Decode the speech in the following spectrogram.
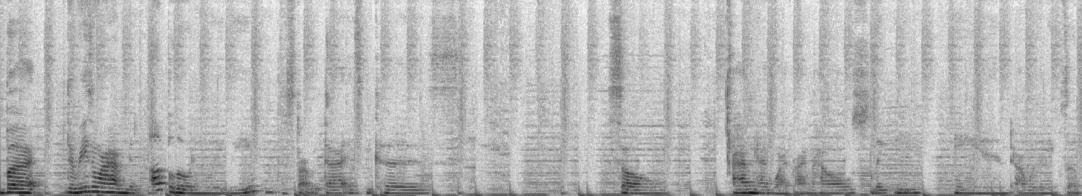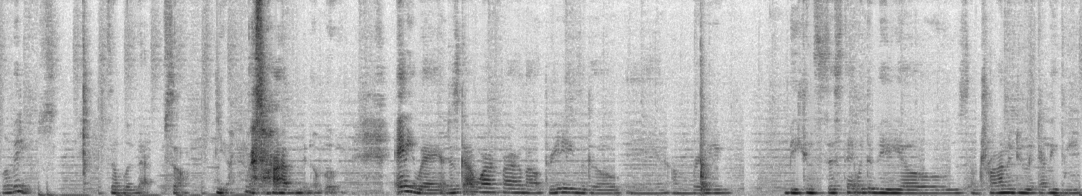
But the reason why I haven't been uploading lately to start with that is because so I haven't had Wi-Fi in my house lately and I wasn't able to upload videos. Simple as that. So yeah, that's why I haven't been uploading. Anyway, I just got Wi-Fi about three days ago and I'm ready to be consistent with the videos. I'm trying to do it every week.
